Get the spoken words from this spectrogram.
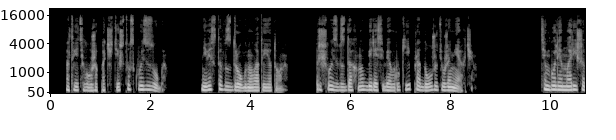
— ответила уже почти что сквозь зубы. Невеста вздрогнула от ее тона. Пришлось вздохнуть, беря себя в руки и продолжить уже мягче. Тем более Мариша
